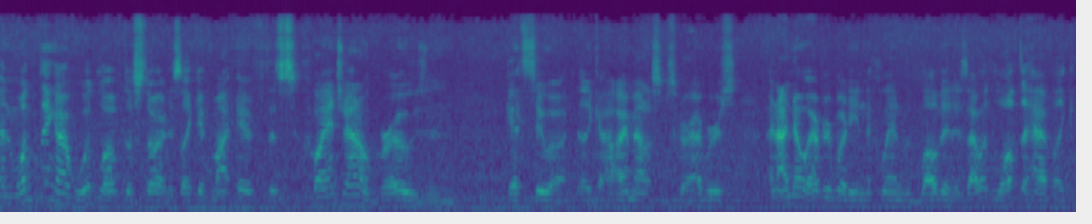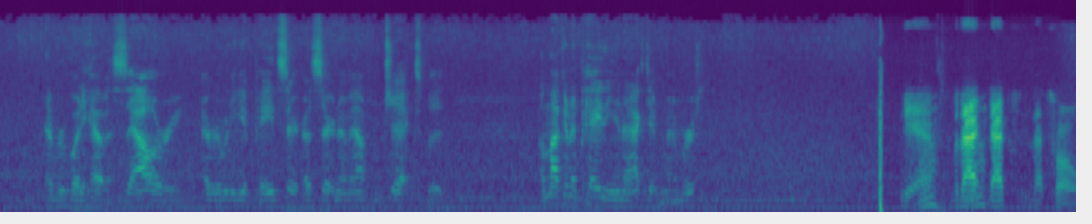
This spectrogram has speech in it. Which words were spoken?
And one thing I would love to start is like if my if this clan channel grows and gets to a like a high amount of subscribers, and I know everybody in the clan would love it. Is I would love to have like everybody have a salary, everybody get paid cer- a certain amount from checks, but I'm not gonna pay the inactive members. Yeah, Yeah, but that yeah. that's that's for.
